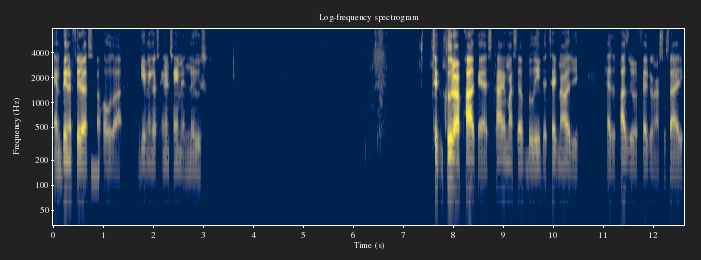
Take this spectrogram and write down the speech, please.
and benefit us a whole lot, giving us entertainment news. To conclude our podcast, Kai and myself believe that technology has a positive effect on our society.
